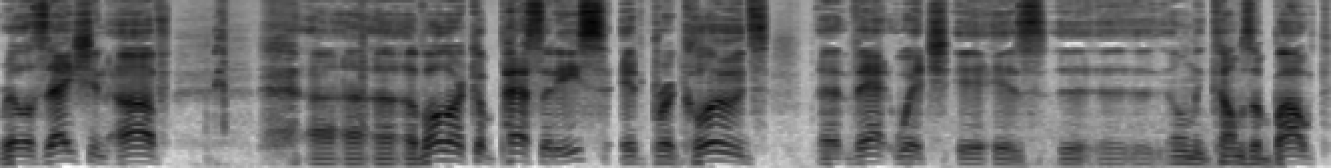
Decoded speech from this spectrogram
realization of uh, uh, uh of all our capacities. It precludes uh, that which is only comes about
